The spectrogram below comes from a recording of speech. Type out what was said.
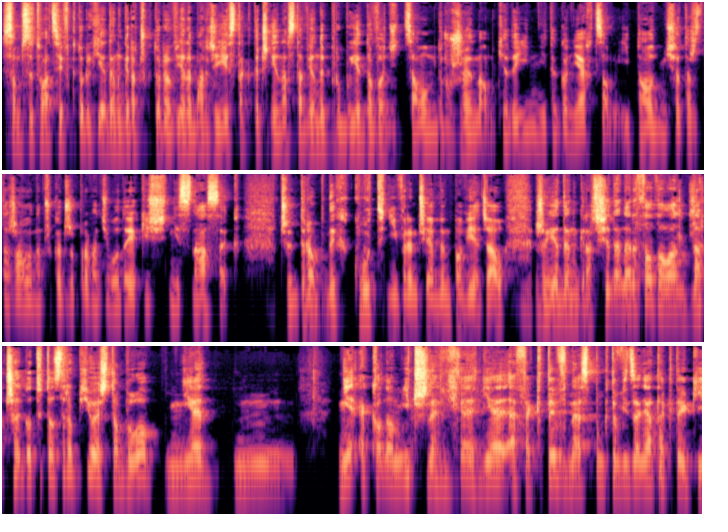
są sytuacje, w których jeden gracz, który o wiele bardziej jest taktycznie nastawiony, próbuje dowodzić całą drużyną, kiedy inni tego nie chcą. I to mi się też zdarzało na przykład, że prowadziło do jakichś niesnasek, czy drobnych kłótni wręcz, ja bym powiedział, że jeden gracz się denerwował, ale dlaczego ty to zrobiłeś? To było nie mm, nieekonomiczne, nie, nieefektywne z punktu widzenia taktyki.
